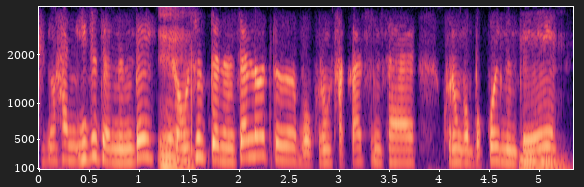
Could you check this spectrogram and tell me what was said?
지금 한 2주 됐는데, 예. 점심 때는 샐러드, 뭐 그런 닭가슴살, 그런 거 먹고 있는데, 음.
